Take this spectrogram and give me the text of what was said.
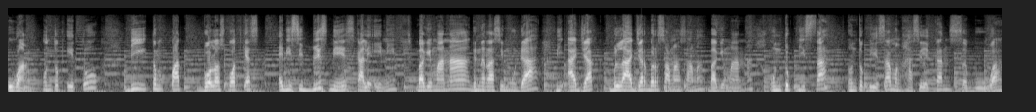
uang. Untuk itu di tempat bolos podcast edisi bisnis kali ini bagaimana generasi muda diajak belajar bersama-sama bagaimana untuk bisa untuk bisa menghasilkan sebuah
